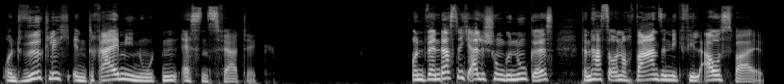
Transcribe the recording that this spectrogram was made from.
und wirklich in drei Minuten essensfertig. Und wenn das nicht alles schon genug ist, dann hast du auch noch wahnsinnig viel Auswahl.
